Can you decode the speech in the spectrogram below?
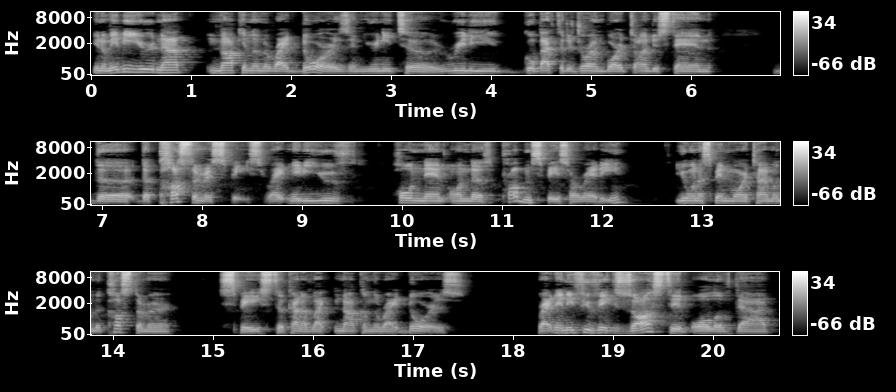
you know, maybe you're not knocking on the right doors and you need to really go back to the drawing board to understand the the customer space, right? Maybe you've honed in on the problem space already. You want to spend more time on the customer space to kind of like knock on the right doors. Right. And if you've exhausted all of that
